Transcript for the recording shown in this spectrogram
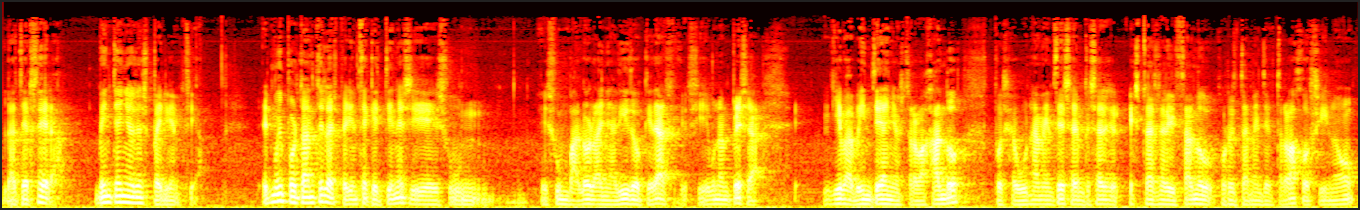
La tercera, 20 años de experiencia. Es muy importante la experiencia que tienes y es un, es un valor añadido que das. Si una empresa lleva 20 años trabajando, pues seguramente esa empresa está realizando correctamente el trabajo. Si no,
